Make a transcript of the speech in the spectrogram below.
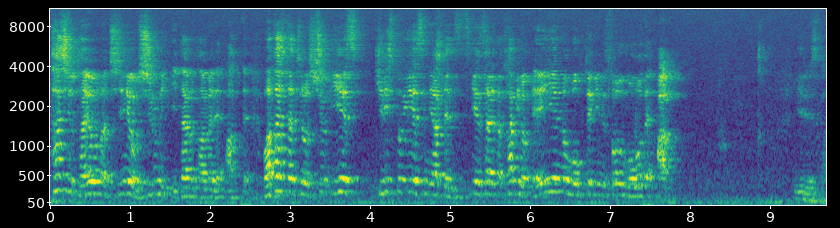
多種多様な知恵を知るに至るためであって私たちの主イエスキリストイエスにあって実現された神の永遠の目的に沿うものである。いいですか？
